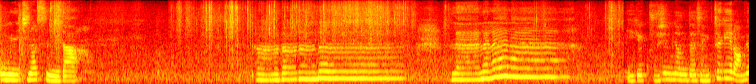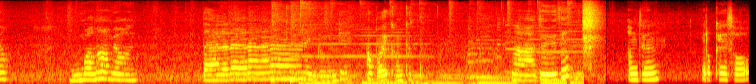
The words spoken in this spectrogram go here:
5분이 지났습니다. 라라라라 라라라라 이게 90년대생 특이라며 뭐만 하면 따라라라라 이러는 게 아 마이크 안 켰다 하나 둘셋 아무튼 이렇게 해서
